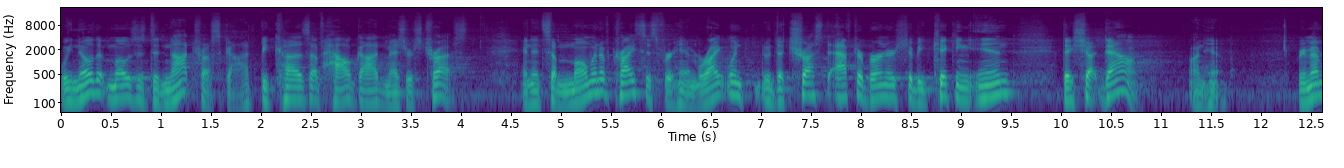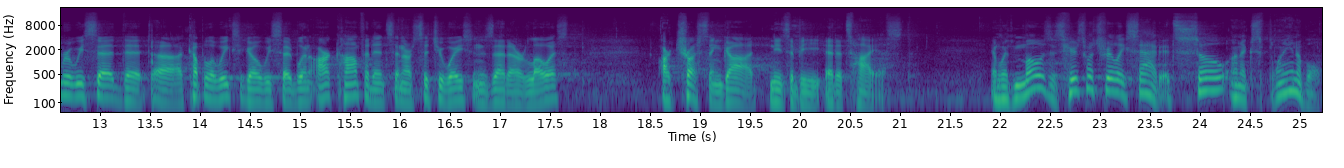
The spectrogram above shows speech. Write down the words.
We know that Moses did not trust God because of how God measures trust. And it's a moment of crisis for him. Right when the trust afterburners should be kicking in, they shut down on him. Remember, we said that uh, a couple of weeks ago, we said when our confidence in our situation is at our lowest, our trust in God needs to be at its highest. And with Moses, here's what's really sad it's so unexplainable.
